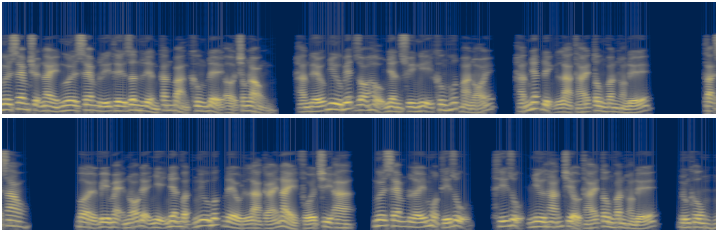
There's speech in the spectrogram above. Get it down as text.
Ngươi xem chuyện này, ngươi xem lý thế dân liền căn bản không để ở trong lòng, hắn nếu như biết rõ hậu nhân suy nghĩ không hút mà nói, hắn nhất định là thái tông văn hoàng đế. Tại sao? Bởi vì mẹ nó đệ nhị nhân vật như bức đều là cái này phối chi a, ngươi xem lấy một thí dụ thí dụ như hán triều thái tông văn hoàng đế, đúng không?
